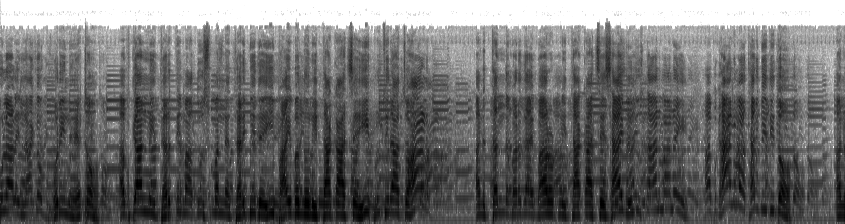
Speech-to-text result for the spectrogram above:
ઉલાળી નાખ્યો ઘોરીને હેઠો. અફઘાનની ધરતીમાં દુશ્મનને ધરબી દે, ઈ ભાઈબંધોની તાકાત છે, ઈ પૃથ્વીરાજ ચૌહાણ. અને ચંદ બરદાય બારોટની તાકાત છે, સાહેબ હિન્દુસ્તાનમાં નહીં, અફઘાનમાં ધરબી દીધો. અને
